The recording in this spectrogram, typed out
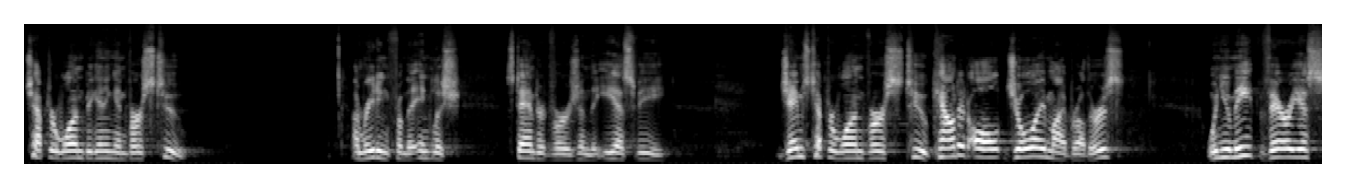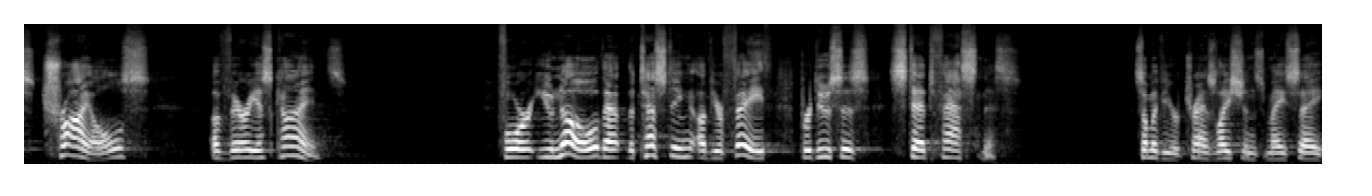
chapter 1, beginning in verse 2. I'm reading from the English Standard Version, the ESV. James chapter 1, verse 2. Count it all joy, my brothers, when you meet various trials of various kinds. For you know that the testing of your faith produces steadfastness. Some of your translations may say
